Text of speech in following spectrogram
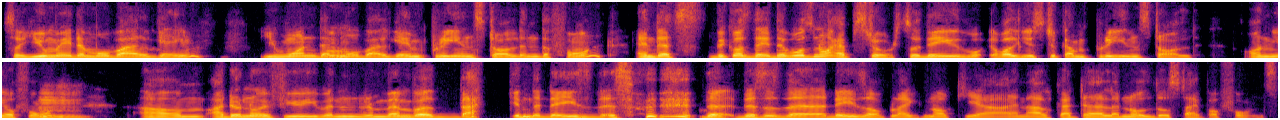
So you made a mobile game. You want that Mm. mobile game pre-installed in the phone, and that's because they, there was no app store, so they all used to come pre-installed on your phone Mm. um i don't know if you even remember back in the days this the this is the days of like nokia and alcatel and all those type of phones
